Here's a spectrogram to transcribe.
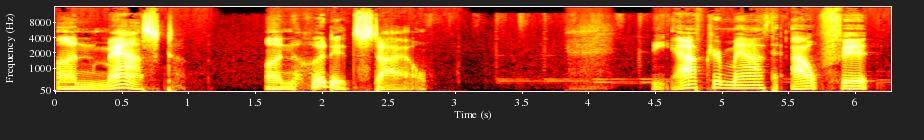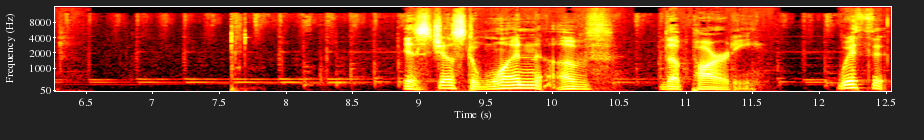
unmasked, unhooded style. The Aftermath outfit is just one of the party. With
